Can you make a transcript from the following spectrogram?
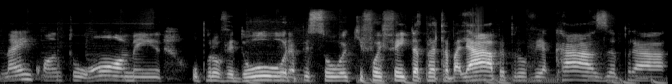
né? Enquanto homem, o provedor, a pessoa que foi feita para trabalhar, para prover a casa, para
